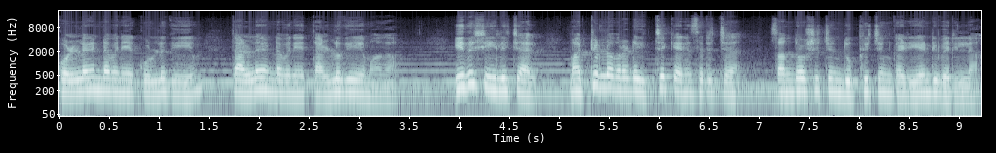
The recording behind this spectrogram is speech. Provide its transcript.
കൊള്ളേണ്ടവനെ കൊള്ളുകയും തള്ളേണ്ടവനെ തള്ളുകയുമാകാം. ഇത് ശീലിച്ചാൽ മറ്റുള്ളവരുടെ ഇച്ഛയ്ക്കനുസരിച്ച് സന്തോഷിച്ചും ദുഃഖിച്ചും കഴിയേണ്ടി വരില്ല.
